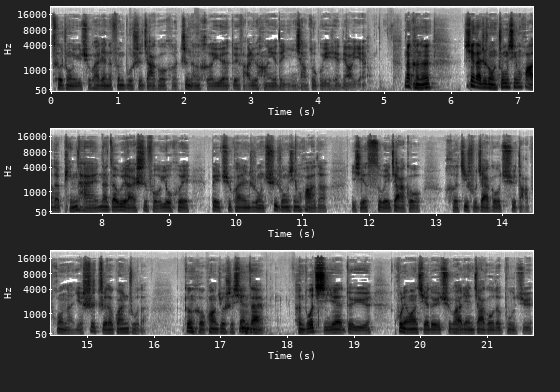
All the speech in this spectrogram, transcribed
侧重于区块链的分布式架构和智能合约对法律行业的影响做过一些调研。那可能现在这种中心化的平台，那在未来是否又会被区块链这种去中心化的一些思维架构和技术架构去打破呢？也是值得关注的。更何况就是现在很多企业对于互联网企业对于区块链架构的布局，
